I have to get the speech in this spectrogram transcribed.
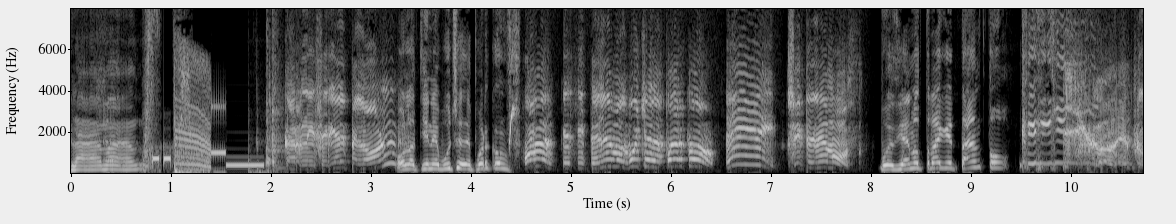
La ma- ¿Carnicería El Pelón? Hola, ¿tiene buche de puerco? Ah, que si tenemos buche de puerco. Sí, sí tenemos. Pues ya no trague tanto. Hijo de tu...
